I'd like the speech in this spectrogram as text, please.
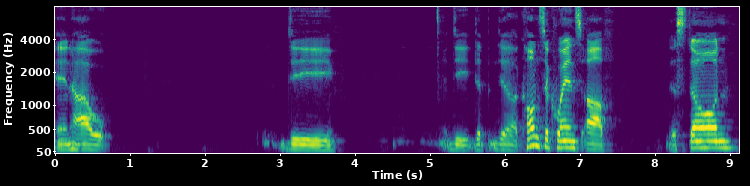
and how the the, the, the consequence of the stone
